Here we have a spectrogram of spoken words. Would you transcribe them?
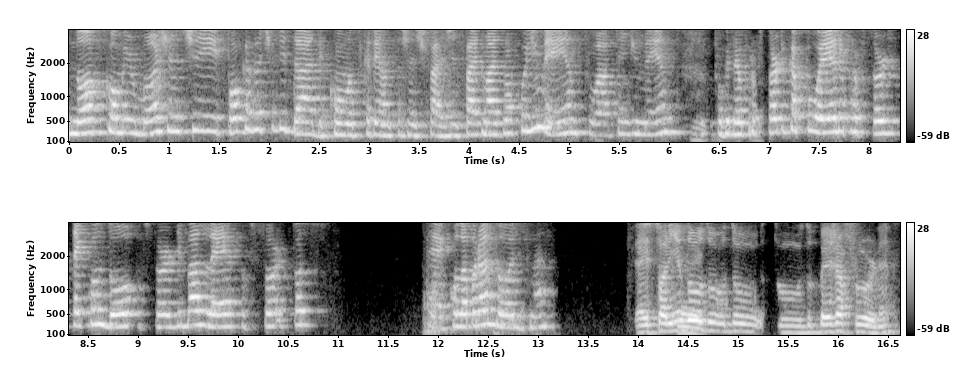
nós, como irmã, a gente, poucas atividades com as crianças a gente faz. A gente faz mais o acolhimento, o atendimento, porque tem o professor de capoeira, professor de taekwondo, professor de balé, professor, todos é, colaboradores, né? É a historinha do, do, do, do, do Beija-Flor, né?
